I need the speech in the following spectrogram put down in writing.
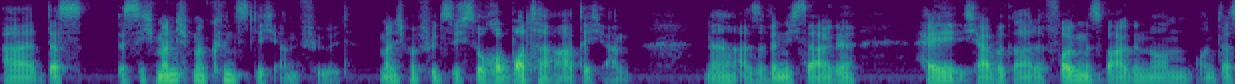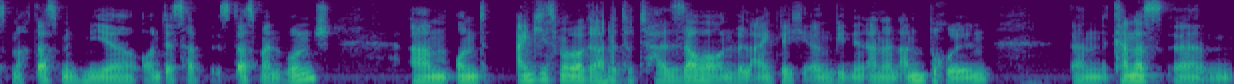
äh, dass es sich manchmal künstlich anfühlt. Manchmal fühlt es sich so roboterartig an. Ne? Also wenn ich sage, hey, ich habe gerade Folgendes wahrgenommen und das macht das mit mir und deshalb ist das mein Wunsch. Ähm, und eigentlich ist man aber gerade total sauer und will eigentlich irgendwie den anderen anbrüllen dann kann das äh, ein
